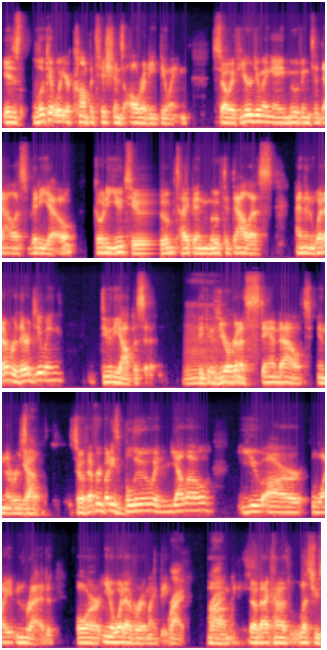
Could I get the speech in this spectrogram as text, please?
is look at what your competition's already doing. So if you're doing a moving to Dallas video, go to YouTube, type in move to Dallas, and then whatever they're doing, do the opposite mm. because you're going to stand out in the result. Yeah. So if everybody's blue and yellow, you are white and red or you know whatever it might be. Right right. um, so that kind of lets you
